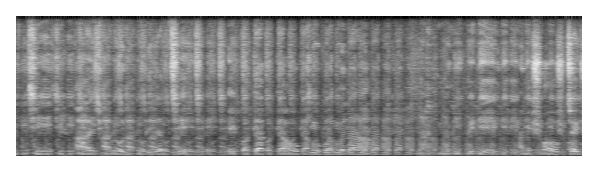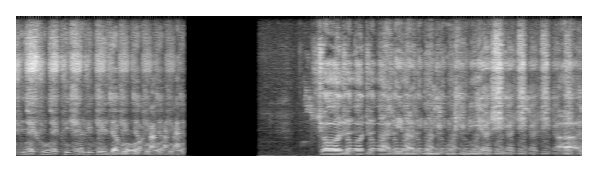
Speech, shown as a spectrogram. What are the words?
ইচ্ছে আজ পূরণ হতে যাচ্ছে। এ কথা কাউ কি বলবে না। নাগমণি পেলে আমি সব চাইতে শক্তিশালী হয়ে যাব। চল, আগে নাগমণি উঠি নিয়ে আসি। আর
